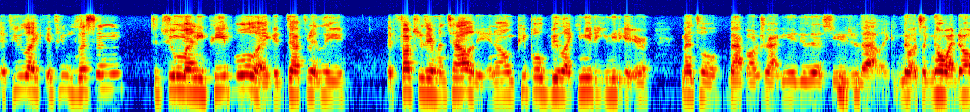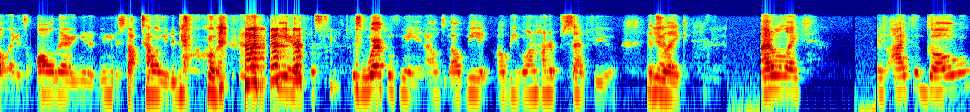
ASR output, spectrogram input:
if you like, if you listen to too many people, like it definitely it fucks with your mentality, you know. And people be like, you need to you need to get your mental back on track. You need to do this. You need to do mm-hmm. that. Like no, it's like no, I don't. Like it's all there. You need to you need to stop telling me to do that. Here. Just, just work with me, and I'll I'll be I'll be 100 percent for you. It's Yeah. like I don't like if I could go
